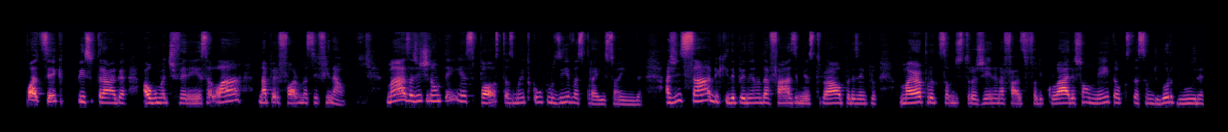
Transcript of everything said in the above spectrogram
pode ser que isso traga alguma diferença lá na performance final. Mas a gente não tem respostas muito conclusivas para isso ainda. A gente sabe que dependendo da fase menstrual, por exemplo, maior produção de estrogênio na fase folicular, isso aumenta a oxidação de gordura.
